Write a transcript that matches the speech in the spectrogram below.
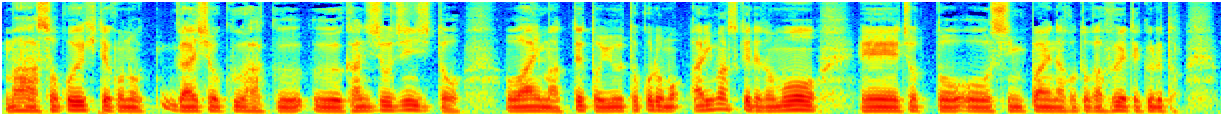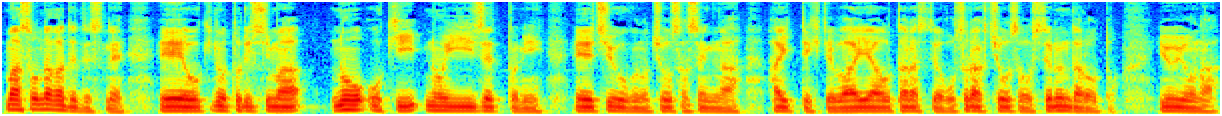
まあそこへ来てこの外相空白幹事長人事と相まってというところもありますけれども、えー、ちょっと心配なことが増えてくると。まあその中でですね、えー、沖ノ鳥島の沖の EZ に、えー、中国の調査船が入ってきてワイヤーを垂らしておそらく調査をしてるんだろうというような、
